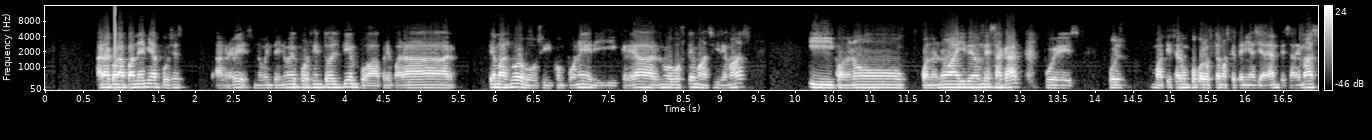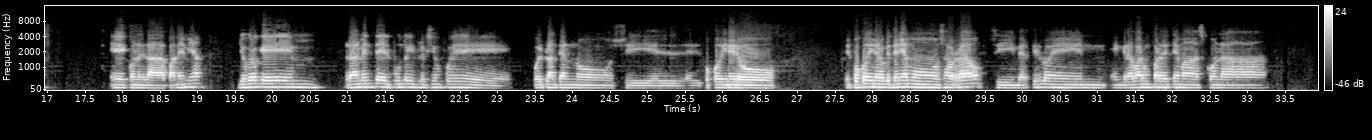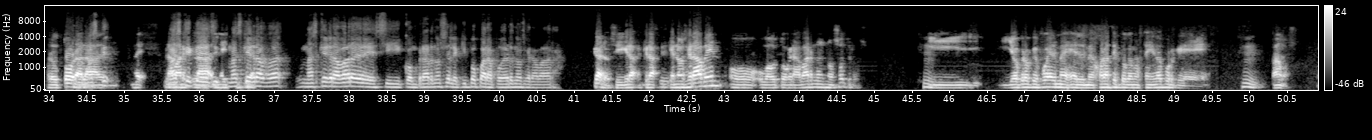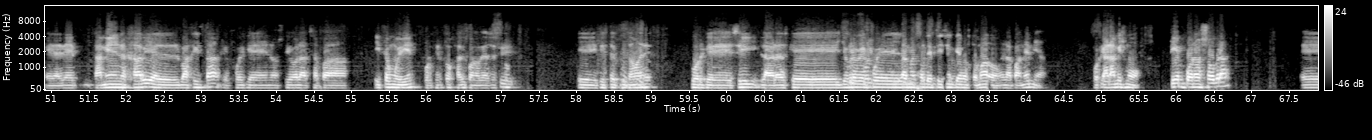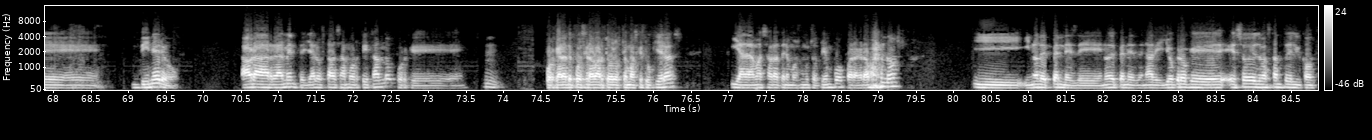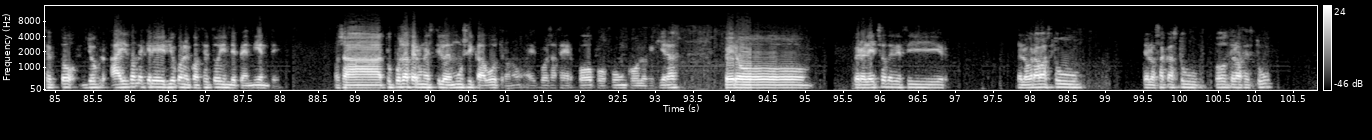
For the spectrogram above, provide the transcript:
ahora con la pandemia, pues es al revés, 99% del tiempo a preparar temas nuevos y componer y crear nuevos temas y demás. Y cuando no, cuando no hay de dónde sacar, pues, pues matizar un poco los temas que tenías ya de antes. Además, eh, con la pandemia, yo creo que mm, realmente el punto de inflexión fue, fue el plantearnos si el, el poco dinero el poco dinero que teníamos ahorrado, si invertirlo en, en grabar un par de temas con la productora, Más la, que- la- la Más que, la- que- la más que industria. grabar, más que grabar eh, si comprarnos el equipo para podernos grabar. Claro, sí, gra- gra- Sí. que nos graben o, o autograbarnos nosotros. Hmm. Y, y yo creo que fue el, me- el mejor acierto que hemos tenido porque, Hmm. vamos, el- también Javi, el bajista, que fue el que nos dio la chapa, hizo muy bien, por cierto, Javi, cuando veas esto, Sí. eh, hiciste puta madre. Porque sí, la verdad es que yo Sí, creo que fue la mejor decisión que hemos tomado en la pandemia. Porque Sí. ahora mismo tiempo nos sobra, eh, dinero, ahora realmente ya lo estás amortizando porque, Hmm. porque ahora te puedes grabar todos los temas que tú quieras y además ahora tenemos mucho tiempo para grabarnos y, y no dependes de no dependes de nadie. Yo creo que eso es bastante el concepto. Yo ahí es donde quería ir yo con el concepto de independiente. O sea, tú puedes hacer un estilo de música u otro, ¿no? Eh, puedes hacer pop o funk o lo que quieras, pero pero el hecho de decir te lo grabas tú, te lo sacas tú, todo te lo haces tú,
